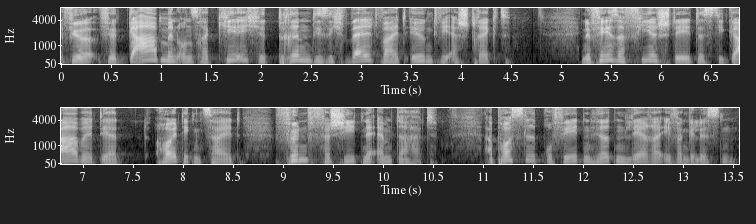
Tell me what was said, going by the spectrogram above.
für, für Gaben in unserer Kirche drin, die sich weltweit irgendwie erstreckt? In Epheser 4 steht, dass die Gabe der heutigen Zeit fünf verschiedene Ämter hat. Apostel, Propheten, Hirten, Lehrer, Evangelisten.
